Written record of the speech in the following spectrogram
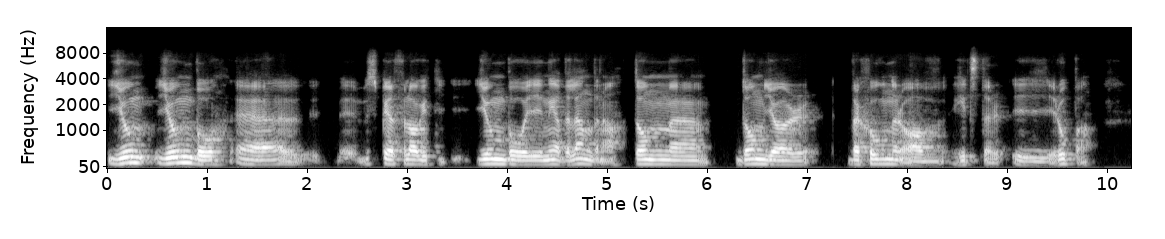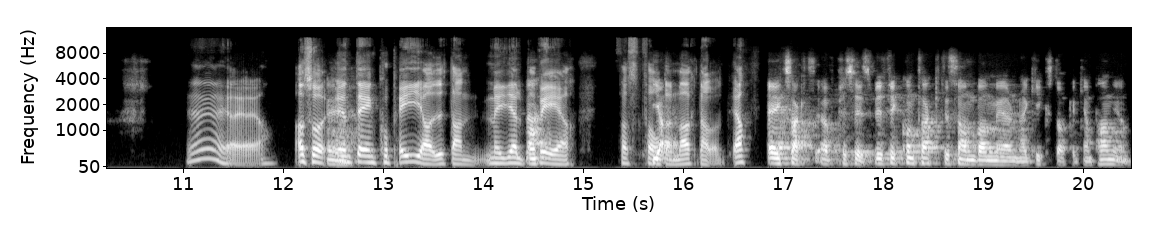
Jum, Jumbo, eh, spelförlaget Jumbo i Nederländerna, de, de gör versioner av Hitster i Europa. Ja, ja, ja, ja. Alltså Eh. inte en kopia utan med hjälp av er. Fast för Ja. den marknaden. Ja, Exakt, ja, precis. Vi fick kontakt i samband med den här Kickstarter-kampanjen.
